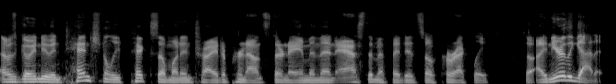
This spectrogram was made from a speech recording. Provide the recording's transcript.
i was going to intentionally pick someone and try to pronounce their name and then ask them if i did so correctly. So i nearly got it.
